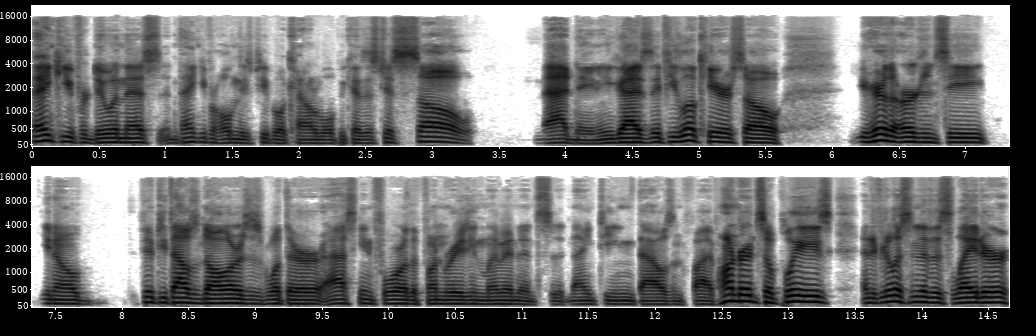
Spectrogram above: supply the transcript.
Thank you for doing this, and thank you for holding these people accountable because it's just so maddening. And you guys, if you look here, so you hear the urgency. You know, fifty thousand dollars is what they're asking for. The fundraising limit it's at nineteen thousand five hundred. So please, and if you're listening to this later,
